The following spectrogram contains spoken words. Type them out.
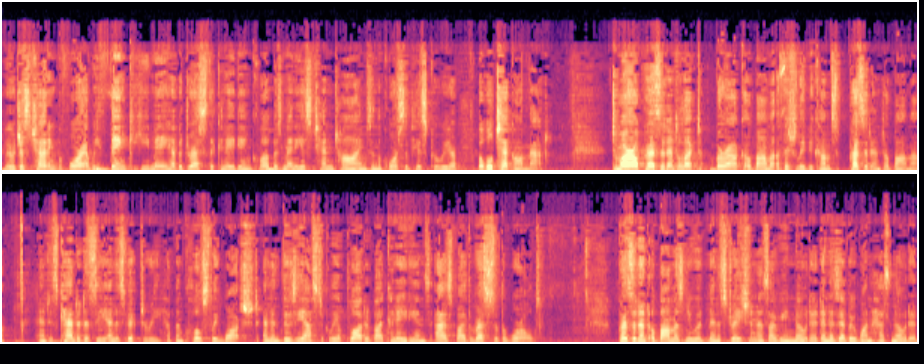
We were just chatting before, and we think he may have addressed the Canadian Club as many as 10 times in the course of his career, but we'll check on that. Tomorrow, President-elect Barack Obama officially becomes President Obama, and his candidacy and his victory have been closely watched and enthusiastically applauded by Canadians as by the rest of the world. President Obama's new administration, as Irene noted and as everyone has noted,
